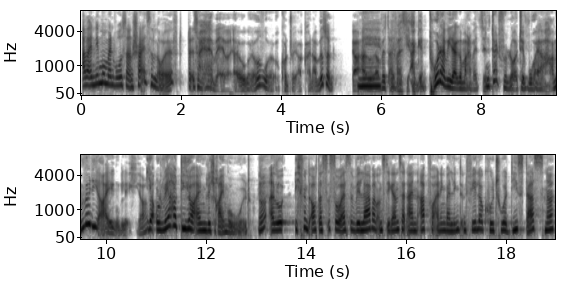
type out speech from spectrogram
Aber in dem Moment, wo es dann scheiße läuft, dann ist so, ja, konnte ja keiner wissen. Ja, nee. also da was die Agentur da wieder gemacht. Was sind das für Leute? Woher haben wir die eigentlich? Ja, ja und wer hat die hier eigentlich reingeholt? Ne? Also ich finde auch, das ist so, weißt du, wir labern uns die ganze Zeit einen ab, vor allen Dingen bei LinkedIn Fehlerkultur, dies, das, ne?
